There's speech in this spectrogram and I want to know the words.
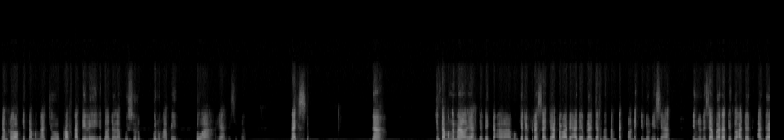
Yang kalau kita mengacu Prof. Katili itu adalah busur gunung api tua ya di situ. Next. Nah, kita mengenal ya, jadi uh, mungkin refresh saja kalau adik-adik belajar tentang tektonik Indonesia. Indonesia Barat itu ada ada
